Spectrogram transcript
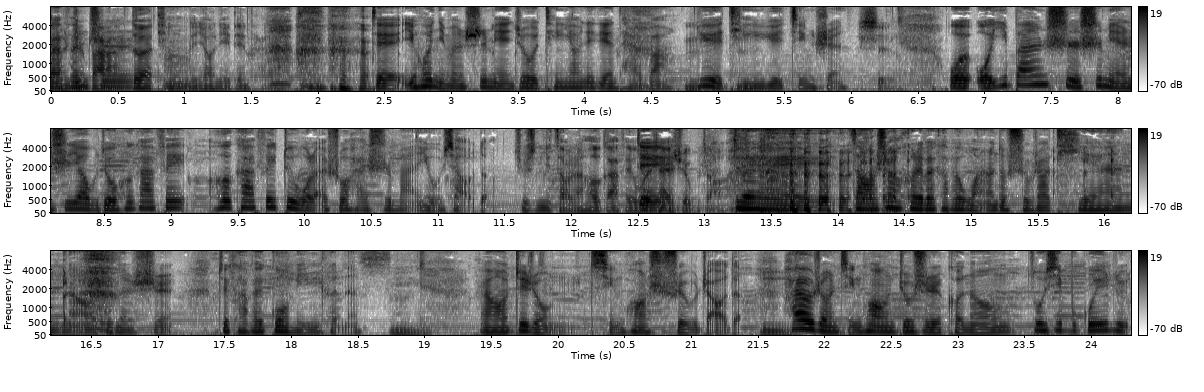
百分之都要听我们的嗯妖孽电台了。对，以后你们失眠就听妖孽电台吧，嗯越听越精神。是，我我一般是失眠是要不就喝咖啡，喝咖啡对我来说还是蛮有效的。就是你早上喝咖啡，对晚上也睡不着。对，早上喝了一杯咖啡，晚上都睡不着。天哪，真的是对咖啡过敏可能。嗯然后这种情况是睡不着的。嗯，还有一种情况就是可能作息不规律，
